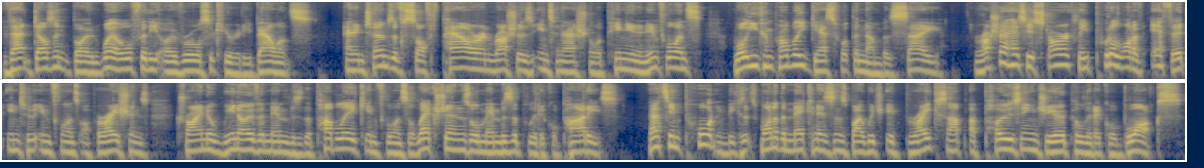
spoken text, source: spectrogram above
that doesn't bode well for the overall security balance. And in terms of soft power and Russia's international opinion and influence, well, you can probably guess what the numbers say. Russia has historically put a lot of effort into influence operations, trying to win over members of the public, influence elections, or members of political parties. That's important because it's one of the mechanisms by which it breaks up opposing geopolitical blocs.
